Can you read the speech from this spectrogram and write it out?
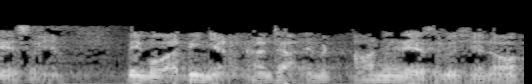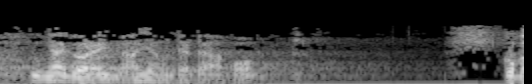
တယ်ဆိုရင်ပင်ကိုအသိဉာဏ်အခန္ဓာအားနေတယ်ဆိုလို့ရှိရင်တော့သူများပြောတိုင်းနားရောင်တတ်တာပေါ့ကိုပ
